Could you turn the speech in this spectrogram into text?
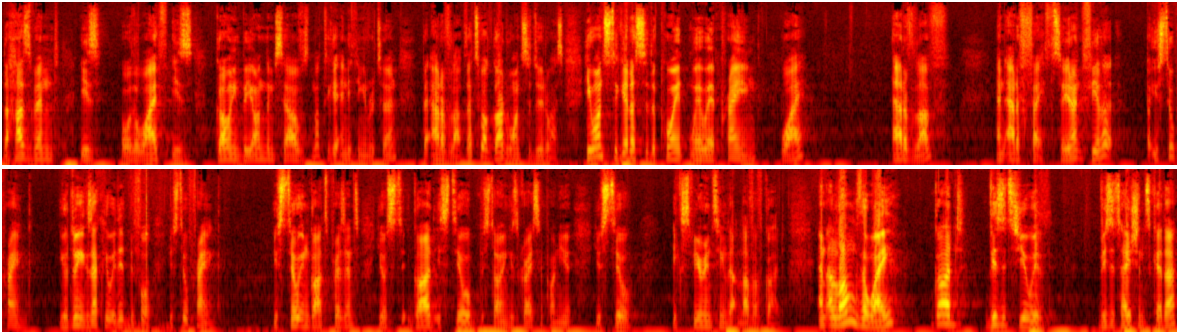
The husband is, or the wife is going beyond themselves, not to get anything in return, but out of love. That's what God wants to do to us. He wants to get us to the point where we're praying. Why? Out of love and out of faith. So you don't feel it, but you're still praying. You're doing exactly what you did before. You're still praying. You're still in God's presence. St- God is still bestowing His grace upon you. You're still experiencing that love of God. And along the way, God visits you with visitations, keda,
